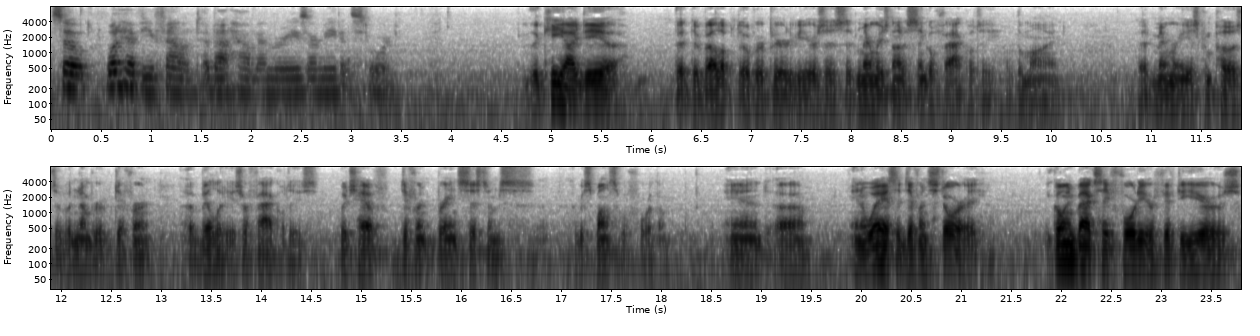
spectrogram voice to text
So, what have you found about how memories are made and stored? the key idea that developed over a period of years is that memory is not a single faculty of the mind. That memory is composed of a number of different abilities or faculties, which have different brain systems responsible for them. And uh, in a way, it's a different story. Going back, say, 40 or 50 years,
